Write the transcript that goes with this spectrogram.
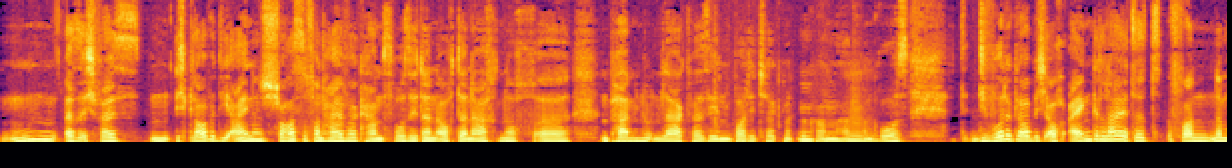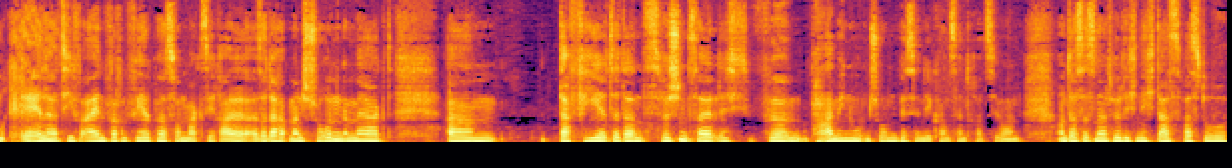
Mm, also ich weiß, mm, ich glaube, die eine Chance von Halverkamps, wo sie dann auch danach noch äh, ein paar Minuten lag, weil sie einen Bodycheck mitbekommen mhm. hat von mhm. Groß, die wurde, glaube ich, auch eingeleitet von einem relativ einfachen Fehlpass von Maxi Rall. Also da hat man schon gemerkt, ähm, da fehlte dann zwischenzeitlich für ein paar Minuten schon ein bisschen die Konzentration. Und das ist natürlich nicht das, was du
